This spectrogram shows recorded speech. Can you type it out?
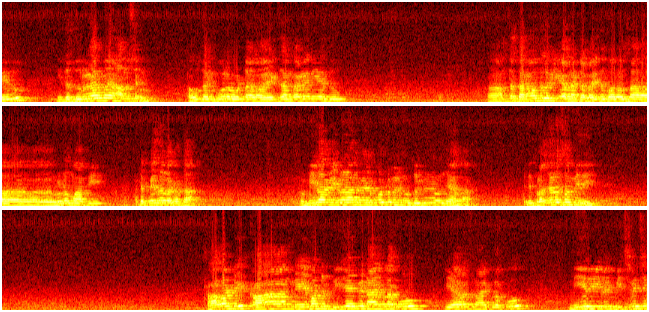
లేదు. ఇంత దుర్గారమైన ఆలోచనలు ప్రభుత్వాన్ని కూలగొట్టాలా? ఎగ్జామ్ కానీయద్దు అంత ధనవంతులకు ఇవ్వాలంట. రైతు భరోసా రుణమాఫీ. అంటే పేదల కదా ఇప్పుడు మీలాగా ఇరవై నాలుగు వేల కోట్లు మేము దుర్వినియోగం చేయాలా? ఇది ప్రజల సొమ్ము ఇది కాబట్టి కా ఏమంటారు? బీజేపీ నాయకులకు టీఆర్ఎస్ నాయకులకు మీరు వీళ్ళు పిచ్చి పిచ్చి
